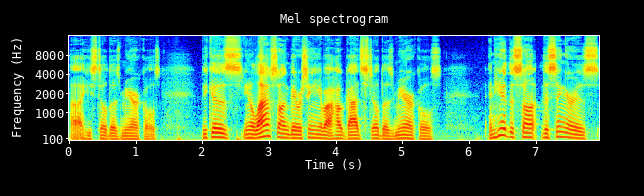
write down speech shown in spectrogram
Uh, he still does miracles, because you know, last song they were singing about how God still does miracles, and here the song the singer is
